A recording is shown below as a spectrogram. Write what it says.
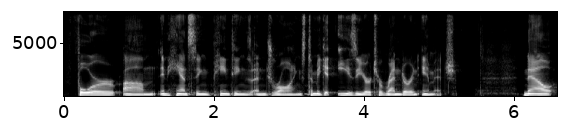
for um, enhancing paintings and drawings to make it easier to render an image. Now,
